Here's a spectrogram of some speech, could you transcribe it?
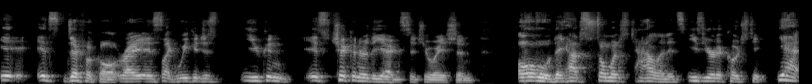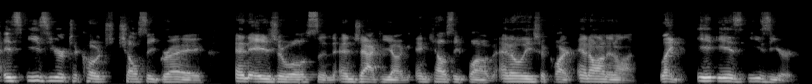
it, it's difficult, right? It's like we could just you can it's chicken or the egg situation. Oh, they have so much talent. It's easier to coach team. Yeah, it's easier to coach Chelsea Gray and A'ja Wilson and Jackie Young and Kelsey Plum and Alysha Clark and on and on. Like it is easier,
